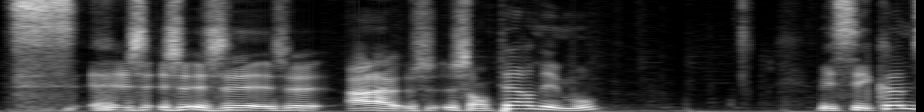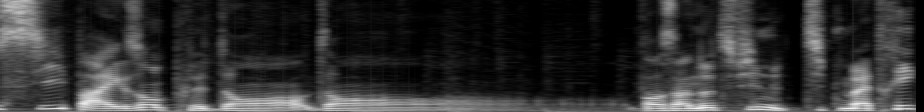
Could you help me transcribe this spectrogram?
c'est- euh, ah, je- j'en perds mes mots, mais c'est comme si, par exemple, dans un autre film type Matrix,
